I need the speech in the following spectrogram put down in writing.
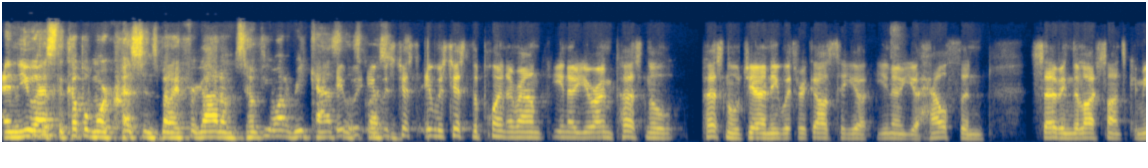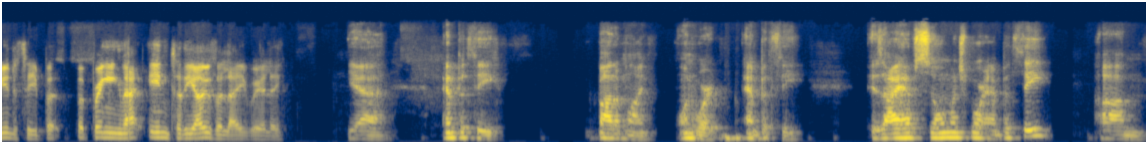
and, you asked a couple more questions, but I forgot them. So if you want to recast it, those it questions, was just it was just the point around you know your own personal personal journey with regards to your you know your health and serving the life science community but but bringing that into the overlay really yeah. Empathy bottom line one word empathy is i have so much more empathy um,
